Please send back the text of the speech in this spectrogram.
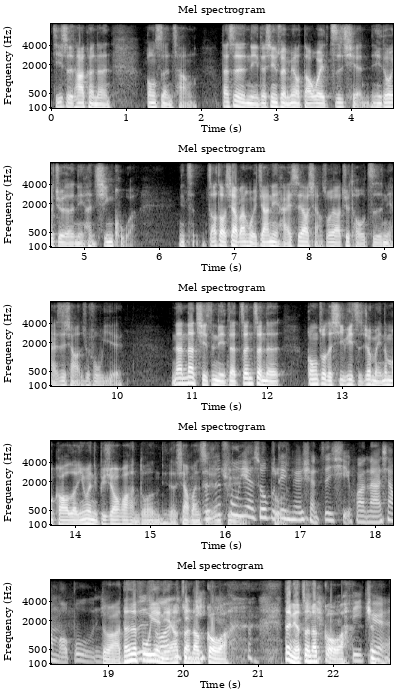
即使他可能工时很长，但是你的薪水没有到位之前，你都会觉得你很辛苦啊。你早早下班回家，你还是要想说要去投资，你还是想要去副业。那那其实你的真正的工作的 CP 值就没那么高了，因为你必须要花很多你的下班时间去。副业说不定可以选自己喜欢啊，像某部。对啊，但是副业你要赚到够啊，但你要赚到够啊。的确。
